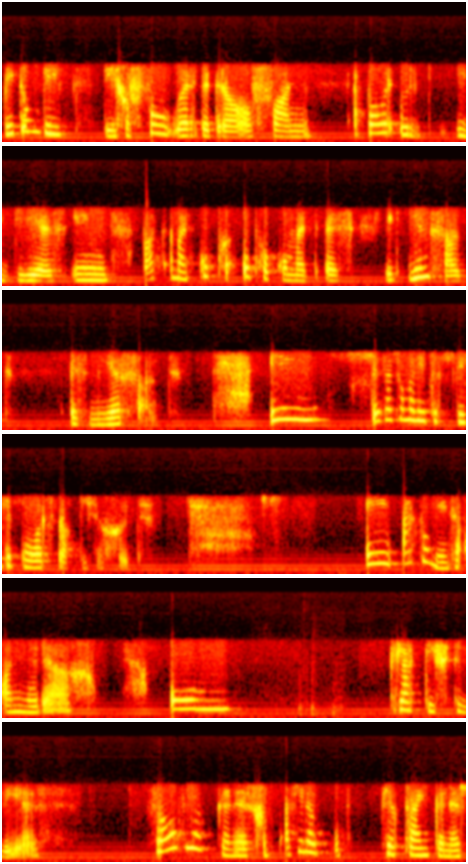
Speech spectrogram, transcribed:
weet om die die gevoel oor te dra van 'n paar idees en wat in my kop opgekom het is met een fout is meer fout. En dis is sommer net 'n paar praktiese goed. En ek wil mense aanmoedig om kreatief te wees. Vra vir jou kinders, as jy nou op jou kleinkinders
